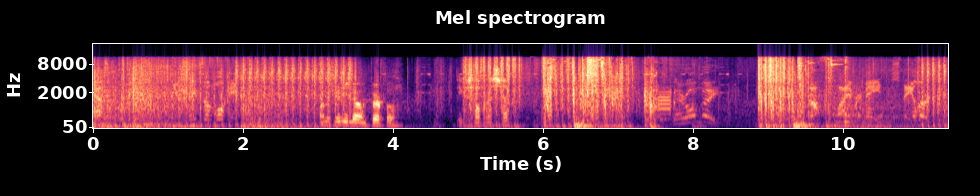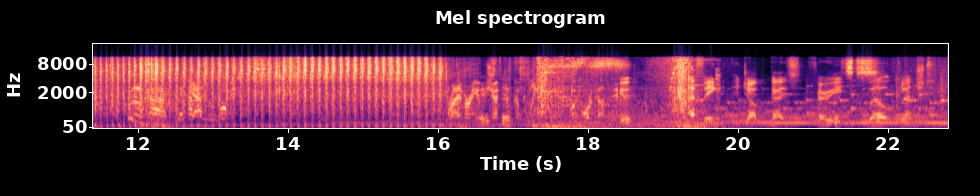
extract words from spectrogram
Gas is moving in. New safe zone located. One is really low on purple. You can self rest set. They're on me. Five remain. Stay alert. Uh, we have Gas is moving. Primary objective complete. Good work out there. Good effing job, guys. Very well clutched.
